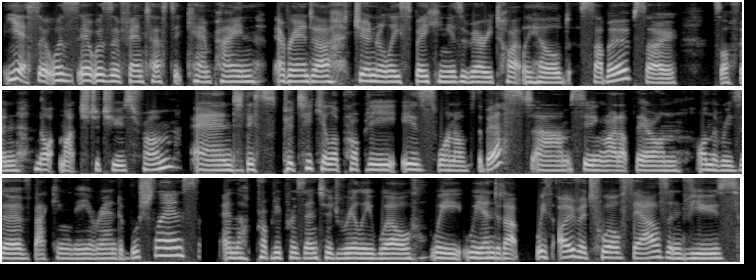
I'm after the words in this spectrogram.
Yes, it was it was a fantastic campaign. Aranda, generally speaking, is a very tightly held suburb, so it's often not much to choose from. And this particular property is one of the best, um, sitting right up there on, on the reserve backing the Aranda bushlands. And the property presented really well. We, we ended up with over 12,000 views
